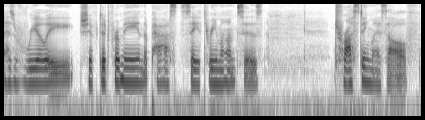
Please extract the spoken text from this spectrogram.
has really shifted for me in the past, say, three months is trusting myself.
